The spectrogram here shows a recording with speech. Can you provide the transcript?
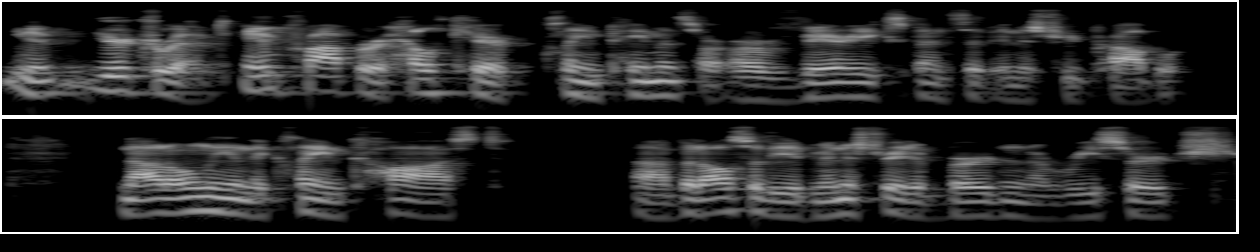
You know, you're correct. Improper healthcare claim payments are, are a very expensive industry problem, not only in the claim cost, uh, but also the administrative burden of research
